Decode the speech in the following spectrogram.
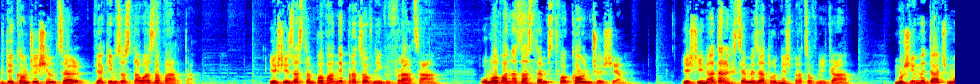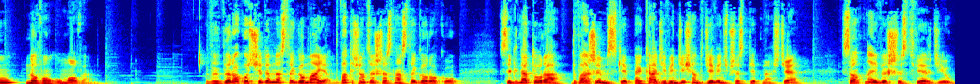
gdy kończy się cel, w jakim została zawarta. Jeśli zastępowany pracownik wraca, umowa na zastępstwo kończy się. Jeśli nadal chcemy zatrudniać pracownika, musimy dać mu nową umowę. W wyroku z 17 maja 2016 roku sygnatura 2 rzymskie PK 99 przez 15 Sąd Najwyższy stwierdził,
